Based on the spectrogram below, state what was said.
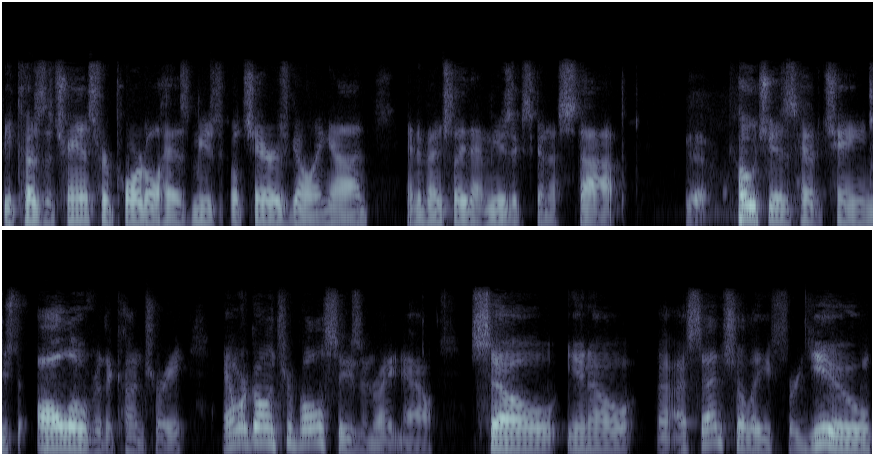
because the transfer portal has musical chairs going on, and eventually that music's going to stop. Yeah. Coaches have changed all over the country, and we're going through bowl season right now. So, you know, essentially for you,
